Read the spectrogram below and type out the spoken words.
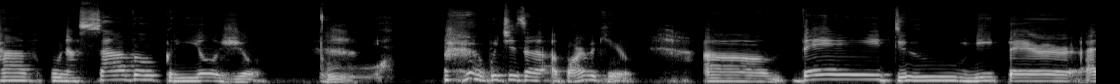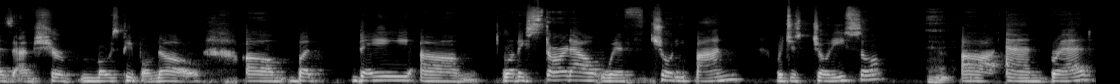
Have un asado criollo, which is a, a barbecue. Um, they do meat there, as I'm sure most people know, um, but they um, well they start out with choripan, which is chorizo, mm-hmm. uh, and bread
